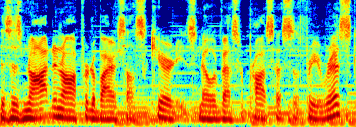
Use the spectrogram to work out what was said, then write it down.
This is not an offer to buy or sell securities. No investment process is free risk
